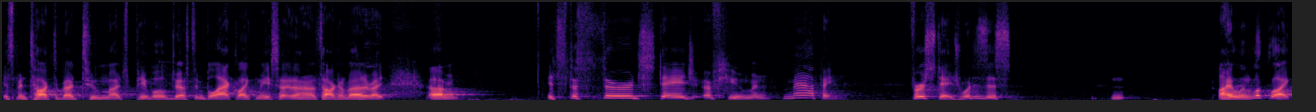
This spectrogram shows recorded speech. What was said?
it's been talked about too much. People dressed in black like me, so they're not talking about it, right? Um, it's the third stage of human mapping. First stage, what does this island look like?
